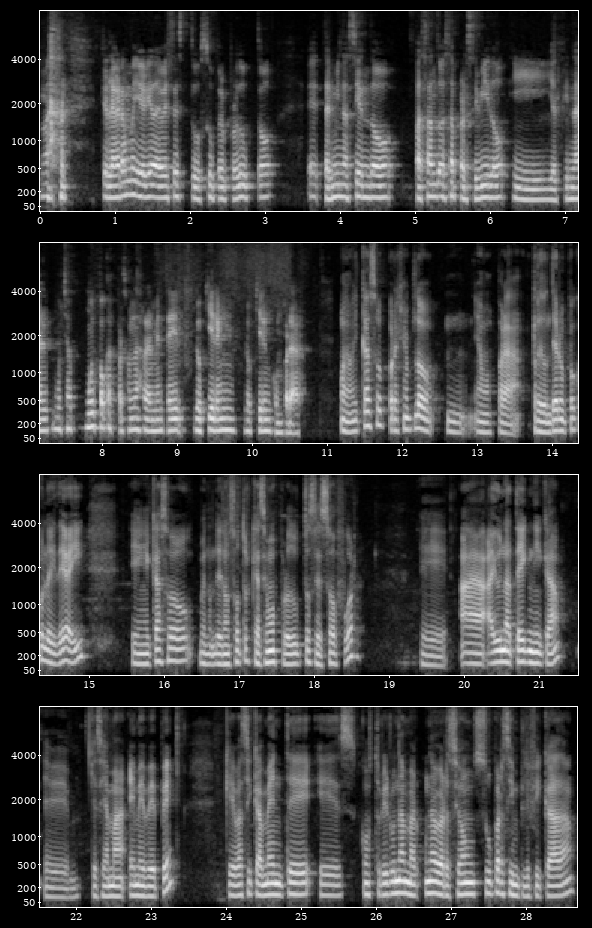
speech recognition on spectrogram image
que la gran mayoría de veces tu superproducto eh, termina siendo pasando desapercibido y, al final muchas, muy pocas personas realmente lo quieren, lo quieren comprar. Bueno, en el caso, por ejemplo, mm, digamos, para redondear un poco la idea ahí, en el caso bueno, de nosotros que hacemos productos de software, eh, hay una técnica eh, que se llama MVP, que básicamente es construir una, una versión súper simplificada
